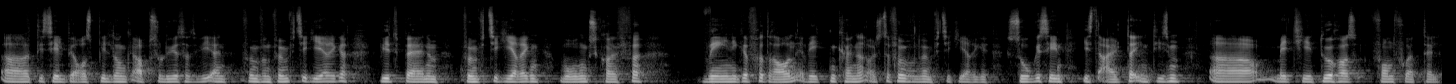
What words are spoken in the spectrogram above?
äh, dieselbe Ausbildung absolviert hat wie ein 55-Jähriger, wird bei einem 50-jährigen Wohnungskäufer weniger Vertrauen erwecken können als der 55-Jährige. So gesehen ist Alter in diesem äh, Metier durchaus von Vorteil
